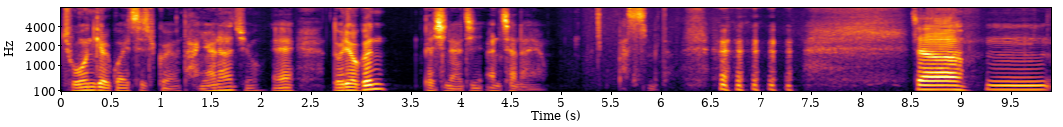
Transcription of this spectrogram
좋은 결과 있으실 거예요. 당연하죠. 예, 노력은 배신하지 않잖아요. 맞습니다. 자, 음,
